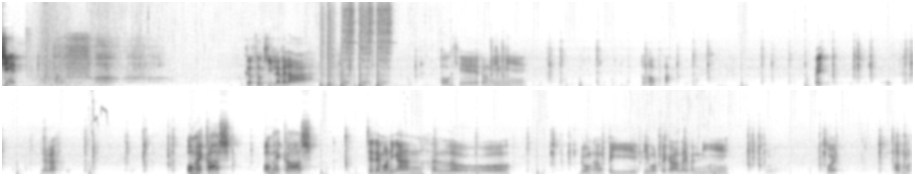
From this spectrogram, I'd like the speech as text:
ชิดเกือบสูขีดแล้วเวลา โอเค ตรงนี้มีเราต้องปักเอ้ย เดี๋ยวนะ โอ้ my gosh โอ้ my gosh เจอไดมอนด์อีกอัน ฮัลโหล ดวงทั้งปี พี่หมดไปกับอะไรพันนี้ โอ้ยทอนหมด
